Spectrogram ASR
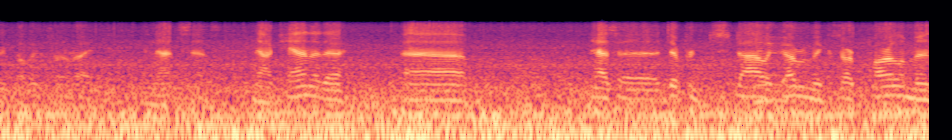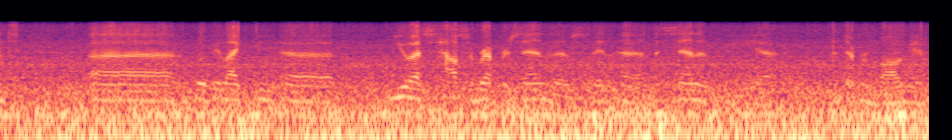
Republicans on the right, in that sense. Now Canada uh, has a different style of government because our Parliament uh, would be like the uh, U.S. House of Representatives. In, uh, the Senate would be uh, a different ballgame.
